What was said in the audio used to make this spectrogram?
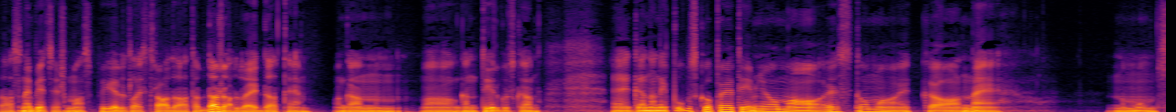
tās nepieciešamās pieredzes, lai strādātu ar dažādu veidu datiem, gan, gan tirgus, gan, gan arī publisko pētījumu jomā, es domāju, ka nē, nu, mums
